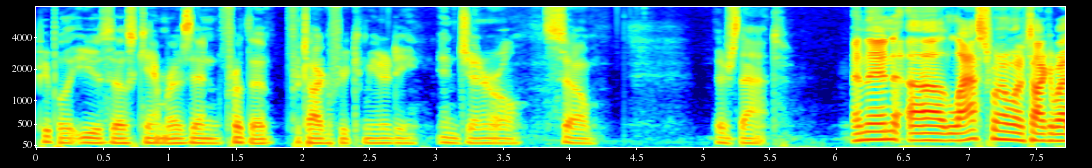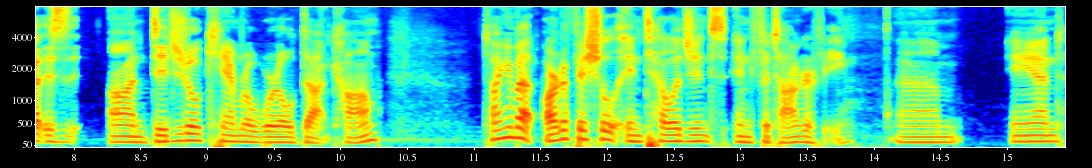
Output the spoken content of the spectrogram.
people that use those cameras and for the photography community in general. So there's that. And then uh, last one I want to talk about is on digitalcameraworld.com, talking about artificial intelligence in photography. Um, and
